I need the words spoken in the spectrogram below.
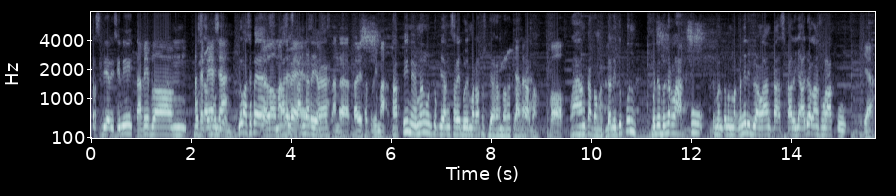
tersedia di sini. Tapi belum Box ACPS ya. aluminium. Belum ACPS, Belum masih ACPS, standar ya. masih Standar. Tapi 15. Tapi memang untuk yang 1500 jarang banget Jarang. langka, Bang. Oh, Langka banget. Dan itu pun bener-bener laku, teman-teman. Makanya dibilang langka. Sekalinya ada langsung laku. Ya.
